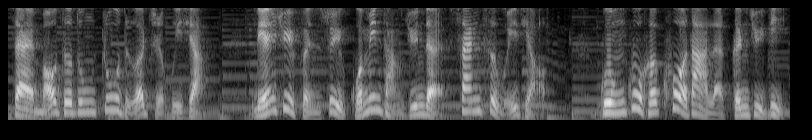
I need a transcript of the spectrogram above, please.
在毛泽东、朱德指挥下，连续粉碎国民党军的三次围剿，巩固和扩大了根据地。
